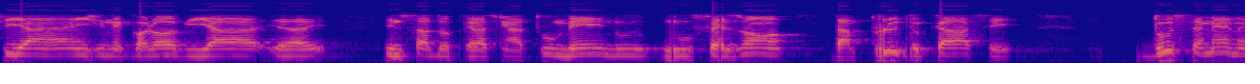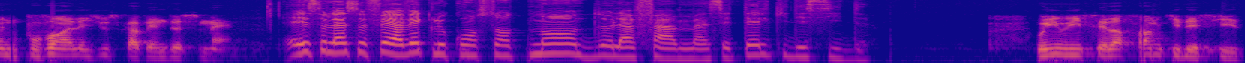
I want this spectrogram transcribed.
s'il y a un gynécologue, il y a une salle d'opération à tout, mais nous, nous faisons dans plus de cas, c'est 12 semaines, mais nous pouvons aller jusqu'à 22 semaines. Et cela se fait avec le consentement de la femme. C'est elle qui décide. Oui, oui, c'est la femme qui décide.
